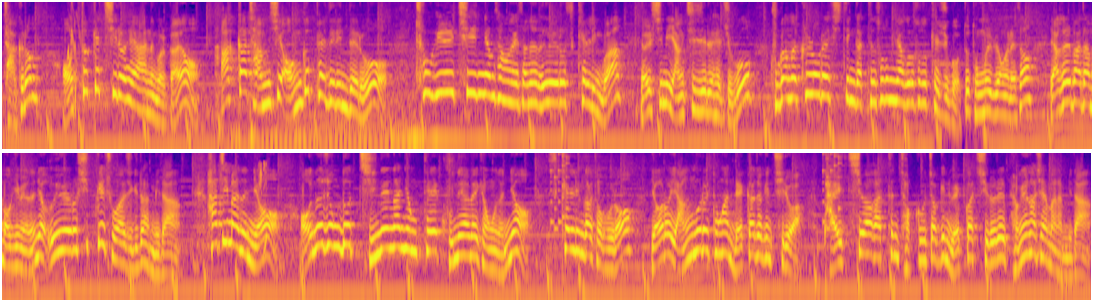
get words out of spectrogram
자, 그럼 어떻게 치료해야 하는 걸까요? 아까 잠시 언급해드린 대로 초기 치인염 상황에서는 의외로 스케일링과 열심히 양치질을 해주고 구강을 클로렉시틴 같은 소독약으로 소독해주고 또 동물병원에서 약을 받아 먹이면은요 의외로 쉽게 좋아지기도 합니다. 하지만은요 어느 정도 진행한 형태의 구내염의 경우는요 스케일링과 더불어 여러 약물을 통한 내과적인 치료와 발치와 같은 적극적인 외과 치료를 병행하셔야만 합니다.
